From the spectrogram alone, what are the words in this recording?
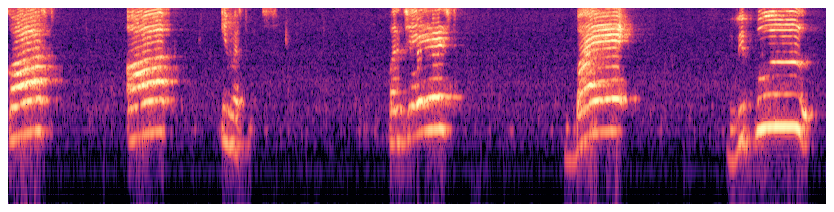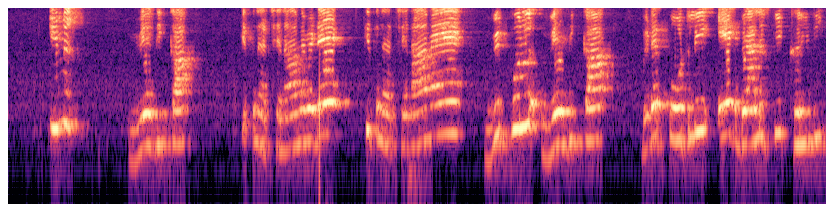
cost of investments. Purchased by Vipul in Vedika कितने अच्छे नाम है बेटे? कितने अच्छे नाम है? विपुल वेदिका बेटे, पोटली एक बयालीस की खरीदी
